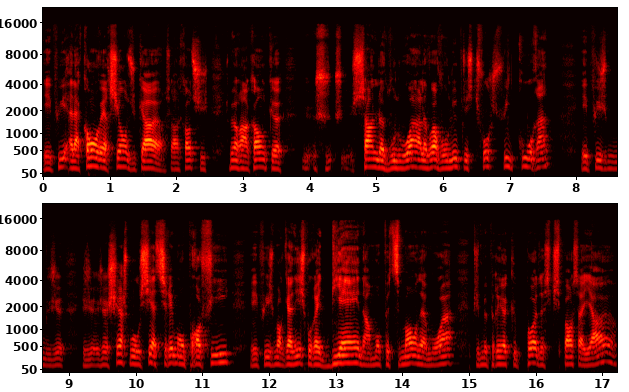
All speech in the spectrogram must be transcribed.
et puis à la conversion du cœur. Je, me rends compte que sans le vouloir, l'avoir voulu plus qu'il faut, je suis courant et puis je, cherche moi aussi à tirer mon profit, et puis je m'organise pour être bien dans mon petit monde à moi, puis je ne me préoccupe pas de ce qui se passe ailleurs,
